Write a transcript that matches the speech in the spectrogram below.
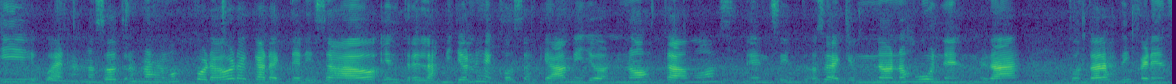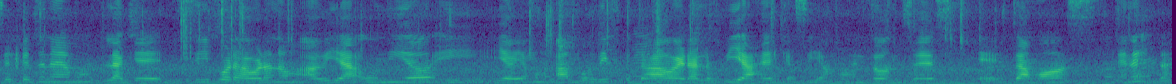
Y bueno, nosotros nos hemos por ahora caracterizado entre las millones de cosas que Adam y yo no estamos en, o sea, que no nos unen, ¿verdad? con todas las diferencias que tenemos, la que sí por ahora nos había unido y, y habíamos ambos disfrutado eran los viajes que hacíamos. Entonces eh, estamos en estas.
